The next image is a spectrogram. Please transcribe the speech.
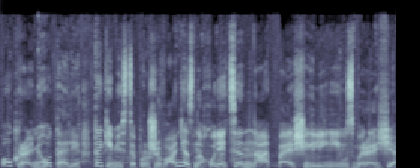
окремі готелі. Такі місця проживання знаходяться на першій лінії узбережжя.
